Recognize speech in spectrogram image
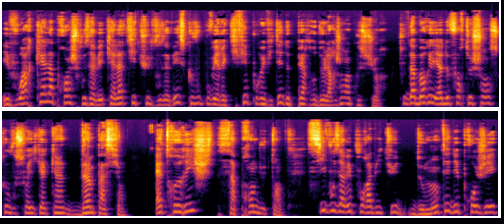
et voir quelle approche vous avez, quelle attitude vous avez, ce que vous pouvez rectifier pour éviter de perdre de l'argent à coup sûr? Tout d'abord, il y a de fortes chances que vous soyez quelqu'un d'impatient. Être riche, ça prend du temps. Si vous avez pour habitude de monter des projets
